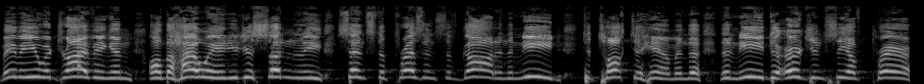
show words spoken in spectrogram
Maybe you were driving and on the highway and you just suddenly sensed the presence of God and the need to talk to Him and the, the need, the urgency of prayer.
